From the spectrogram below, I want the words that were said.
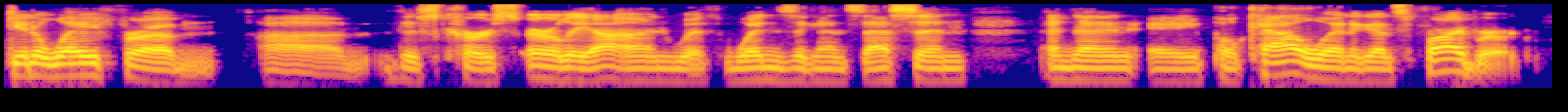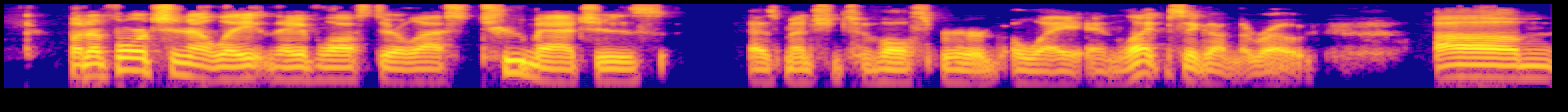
get away from um, this curse early on with wins against Essen and then a Pokal win against Freiburg. But unfortunately, they've lost their last two matches, as mentioned, to Wolfsburg away and Leipzig on the road. Um,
